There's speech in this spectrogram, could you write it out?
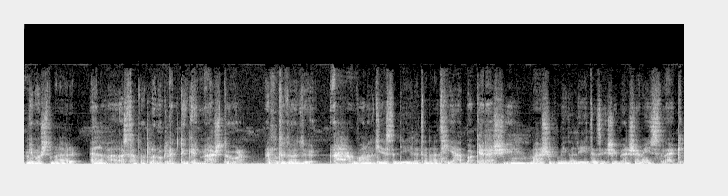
Mi most már elválaszthatatlanok lettünk egymástól. Tudod, van, aki ezt egy életen át hiába keresi. Mások még a létezésében sem hisznek.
